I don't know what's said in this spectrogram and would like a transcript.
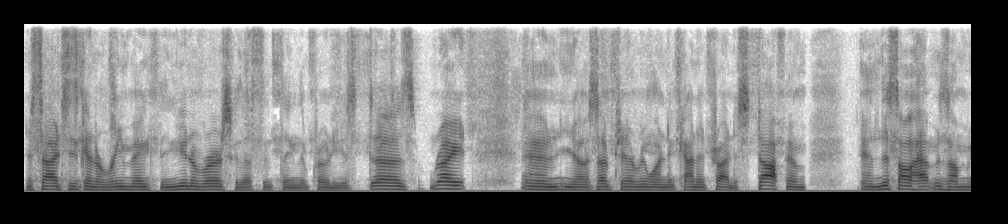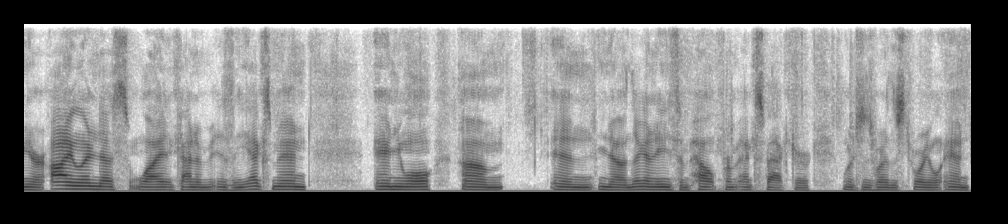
decides he's going to remake the universe because that's the thing that Proteus does, right? And you know it's up to everyone to kind of try to stop him. And this all happens on Muir Island. That's why it kind of is the X Men annual. Um, and you know they're going to need some help from X Factor, which is where the story will end.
